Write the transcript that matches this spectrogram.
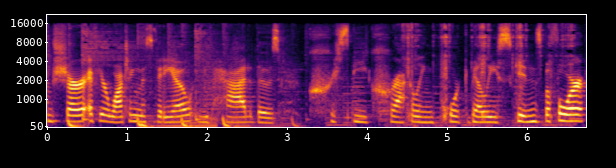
I'm sure if you're watching this video, you've had those crispy, crackling pork belly skins before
